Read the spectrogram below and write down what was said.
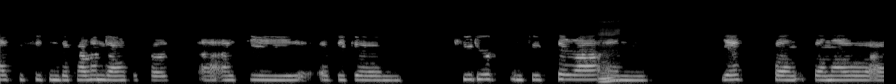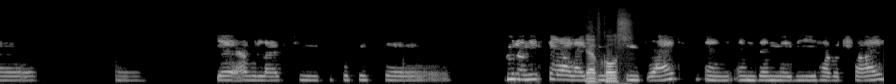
has to fit in the calendar because uh, I see a big um, future in Xterra, Mhm. and yes, for for now, uh, uh, yeah, I would like to to focus uh, good on Xterra, like Yeah, of course. things right, and and then maybe have a try.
